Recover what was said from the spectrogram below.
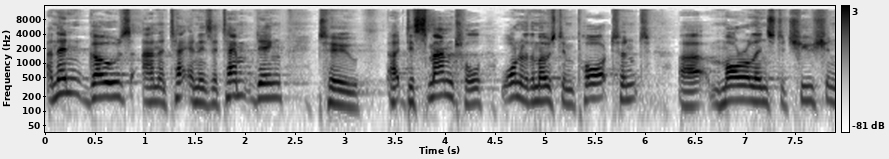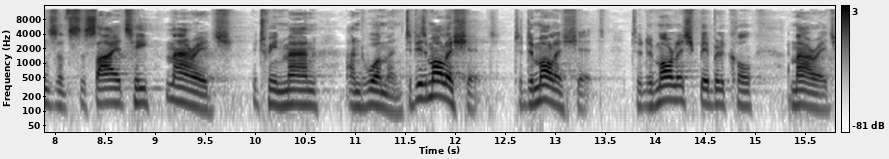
and then goes and, att- and is attempting to uh, dismantle one of the most important uh, moral institutions of society, marriage between man and woman, to demolish it, to demolish it, to demolish biblical marriage.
